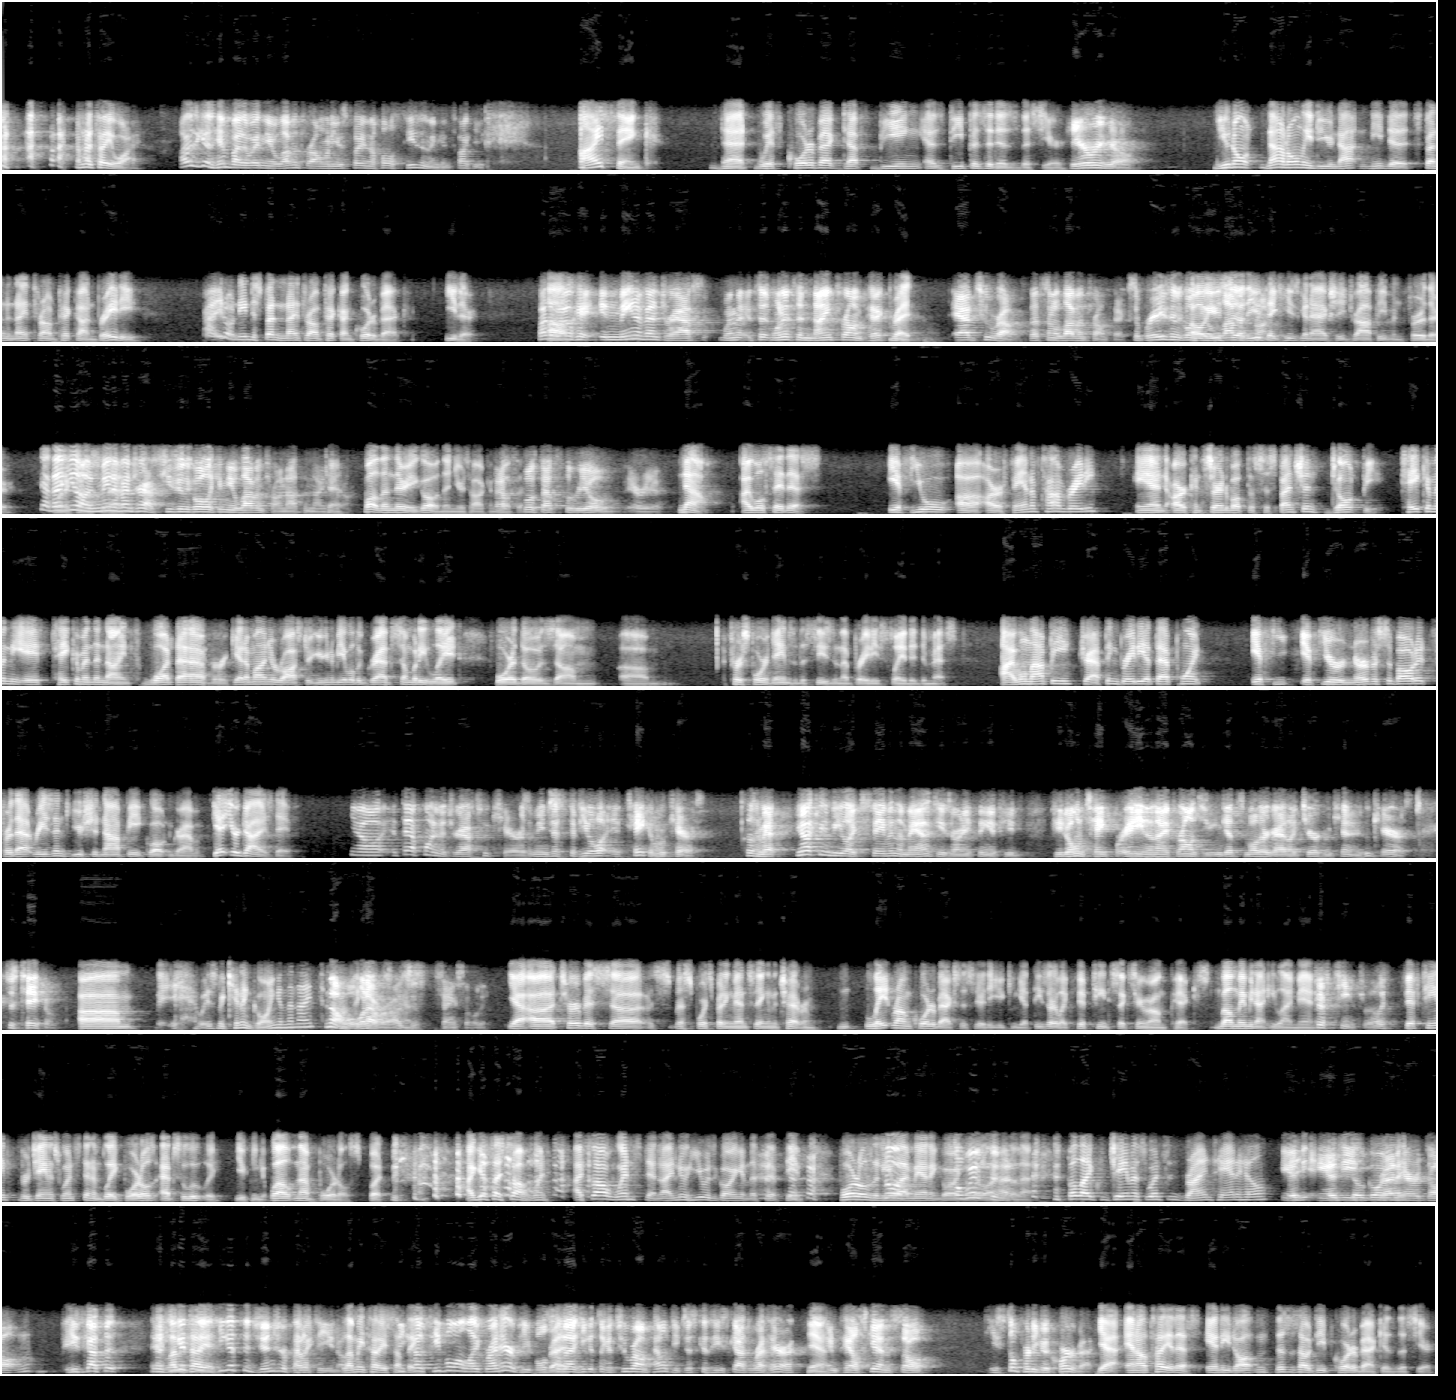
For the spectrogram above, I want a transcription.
I'm going to tell you why. I was getting him, by the way, in the 11th round when he was playing the whole season in Kentucky. I think that with quarterback depth being as deep as it is this year, Here we go. you don't not only do you not need to spend a ninth round pick on Brady, probably don't need to spend a ninth round pick on quarterback either. By the Uh, way, okay, in main event drafts, when it's a, when it's a ninth round pick, Right. Add two rounds. That's an 11th round pick. So Brady's going to go Oh, in you the 11th so you think he's going to actually drop even further? Yeah, that, you know, in main event drafts, he's going to go like in the 11th round, not the ninth Okay. round. Well, then there you go. Then you're talking That's about that. that's the real area. Now, I will say this: if you uh, are a fan of Tom Brady and are concerned about the suspension, don't be. Take him in the eighth, take him in the ninth, whatever. Get him on your roster. You're going to be able to grab somebody late for those um, um, first four games of the season that Brady's slated to miss. I will not be drafting Brady at that point. If you, if you're nervous about it for that reason, you should not be go out and grab him. Get your guys, Dave. You know, at that point in the draft, who cares? I mean, just if you take him, who cares? Doesn't matter. You're not going to be like saving the manatees or anything if you if you don't take Brady in the ninth round. So you can get some other guy like Jerick McKinnon. Who cares? Just take him. Um, is McKinnon going in the ninth? No, well, whatever. I was just saying somebody. Yeah, uh, Turbis, uh, a sports betting man, saying in the chat room, late round quarterbacks this year that you can get. These are like 15th, 16th round picks. Well, maybe not Eli Manning. Fifteenth, really? 15th for Jameis Winston and Blake Bortles. Absolutely, you can get. Well, not Bortles, but I guess I saw Win- I saw Winston. I knew he was going in the 15th. Bortles and So- Eli Manning going so a little ahead of that. But like Jameis Winston, Ryan Tannehill, Andy, is, Andy still going. red hair Dalton. He's got the. Yeah, he let me gets tell the, you. He gets the ginger Let me, penalty, you know. let me tell you something. Because people don't like red hair people, so Right. that he gets like a two round penalty just because he's got red hair Yeah. and pale skin. So he's still a pretty good quarterback. Yeah, and I'll tell you this, Andy Dalton, this is how deep quarterback is this year.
